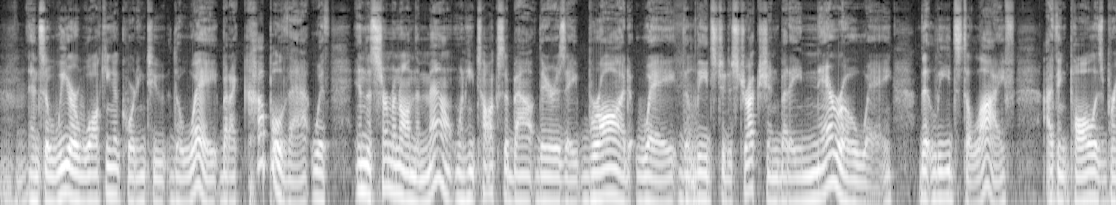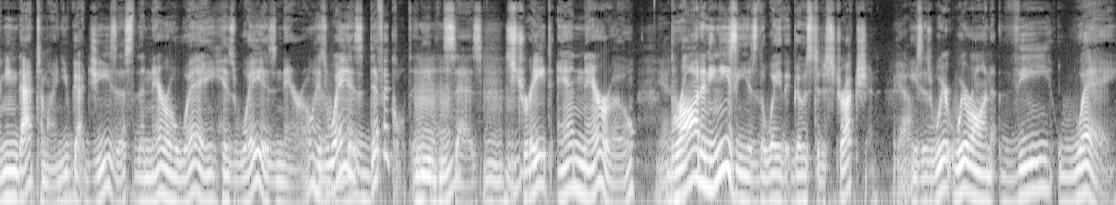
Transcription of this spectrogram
Mm-hmm. And so we are walking according to the way. But I couple that with in the Sermon on the Mount when he talks about there is a broad way that hmm. leads to destruction, but a narrow way that leads to life. I think Paul is bringing that to mind. You've got Jesus, the narrow way. His way is narrow. His way mm-hmm. is difficult, it even mm-hmm. says. Straight and narrow. Broad and easy is the way that goes to destruction. Yeah. He says, we're, we're on the way.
